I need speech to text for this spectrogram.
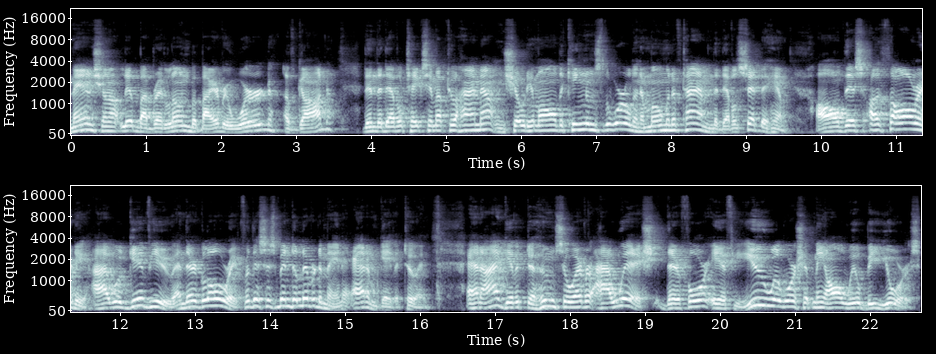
Man shall not live by bread alone, but by every word of God. Then the devil takes him up to a high mountain, showed him all the kingdoms of the world in a moment of time. And the devil said to him, All this authority I will give you, and their glory, for this has been delivered to me. And Adam gave it to him and I give it to whomsoever I wish. Therefore, if you will worship me, all will be yours.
